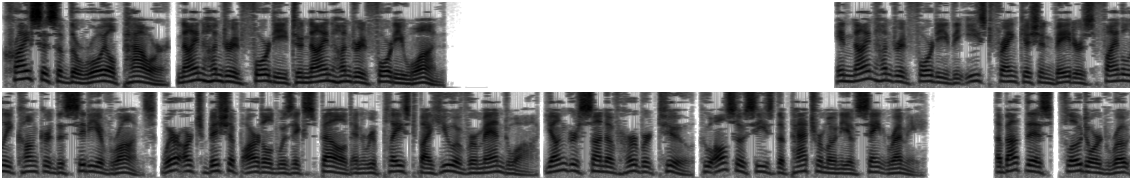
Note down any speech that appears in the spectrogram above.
Crisis of the royal power, 940 to 941. In 940 the East Frankish invaders finally conquered the city of Reims, where Archbishop Ardold was expelled and replaced by Hugh of Vermandois, younger son of Herbert II, who also seized the patrimony of Saint Remy. About this, Flodoard wrote,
